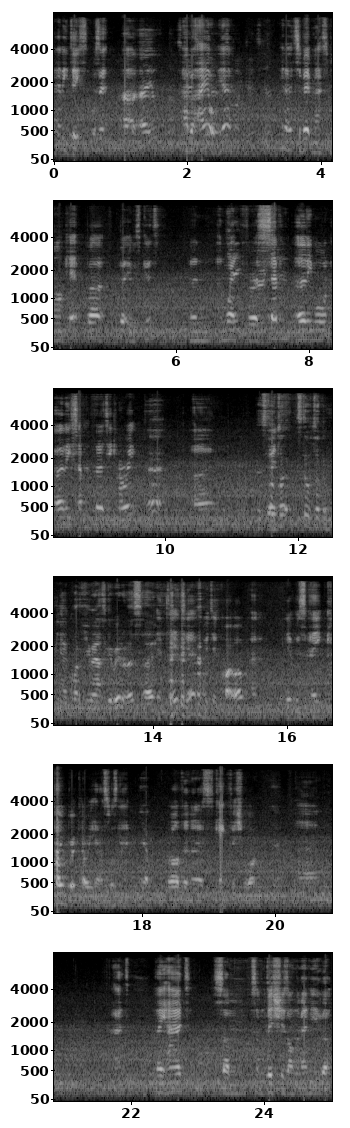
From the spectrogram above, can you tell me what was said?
fairly decent. Was it? Uh, ale. that was Abbot good. ale, yeah. good, yeah. you know, it's a bit mass market, but but it was good. And, and went for a seven early morning, early seven thirty curry. Yeah. Um, It still took, still took them, you know, quite a few hours to get rid of us. So. It did, yeah. we did quite well. And it was a Cobra curry house, wasn't it? Yep. Rather than a Kingfisher one. Um, and they had some some dishes on the menu that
